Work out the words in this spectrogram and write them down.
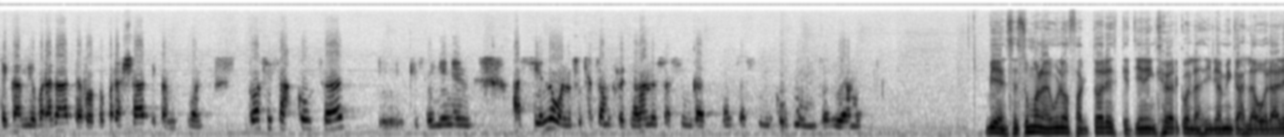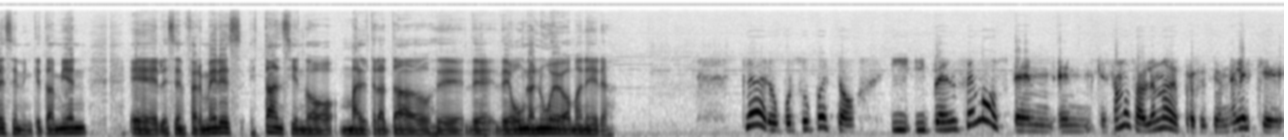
te cambio para acá, te roto para allá, te cambio, bueno, todas esas cosas eh, que se vienen haciendo, bueno, nosotros estamos reclamando esas cinco, esas cinco puntos, digamos. Bien, se suman algunos factores que tienen que ver con las dinámicas laborales en que también eh, los enfermeros están siendo maltratados de, una nueva manera. Claro, por supuesto. Y, pensemos en, que estamos hablando de profesionales que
